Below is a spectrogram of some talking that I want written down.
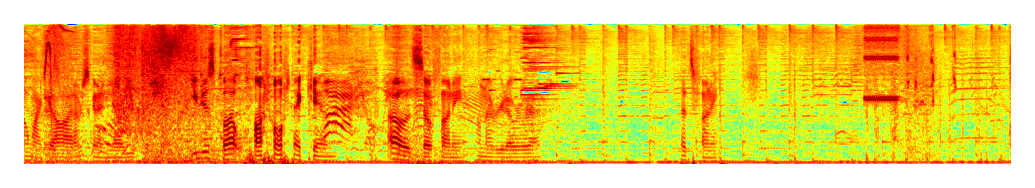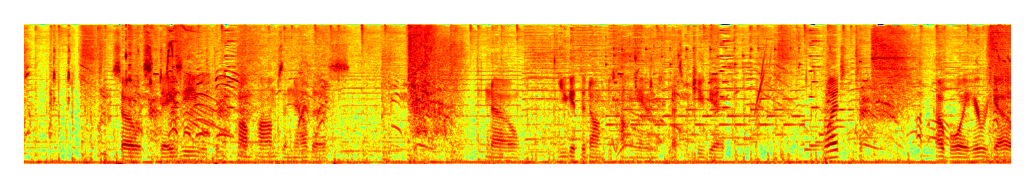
Oh my god, I'm just gonna know you You just butt waddled again. Oh, it's so funny. I'll never get over that. That's funny. So it's Daisy with the pom-poms and now this. No. You get the Donkey Kong hand. That's what you get. What? Oh boy, here we go.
